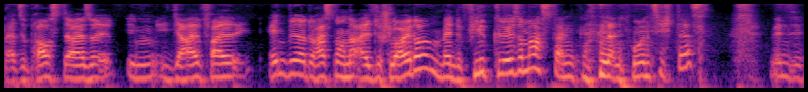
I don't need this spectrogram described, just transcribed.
Also brauchst du also im Idealfall entweder du hast noch eine alte Schleuder, wenn du viel Klöße machst, dann, dann lohnt sich das. Wenn, sie,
